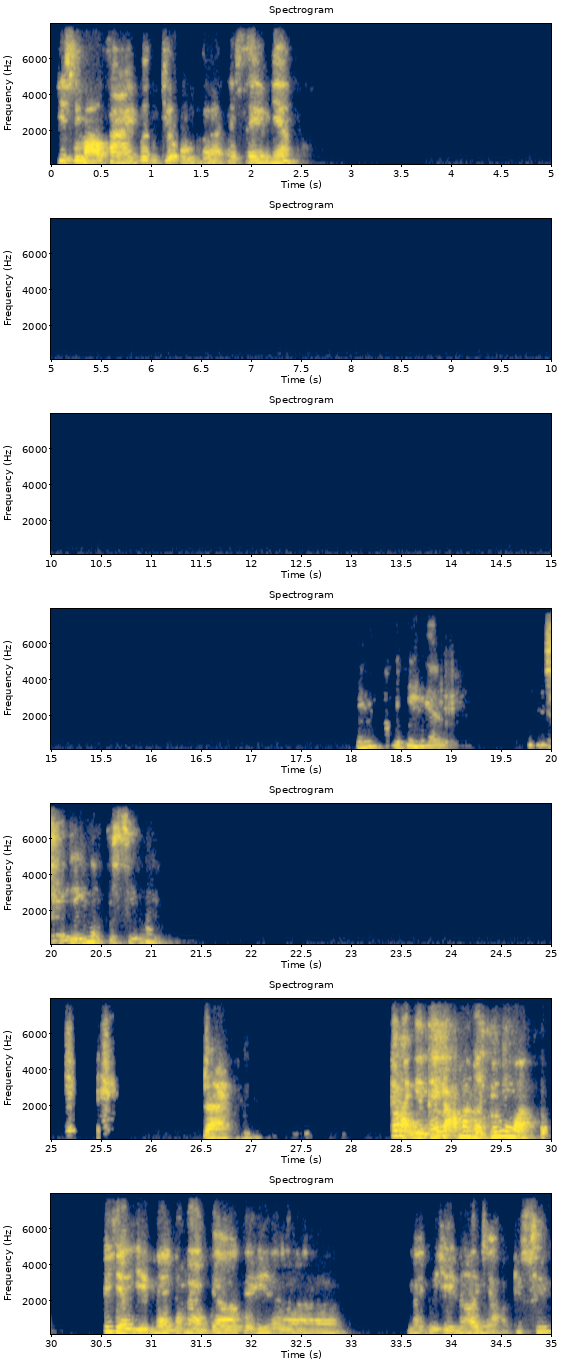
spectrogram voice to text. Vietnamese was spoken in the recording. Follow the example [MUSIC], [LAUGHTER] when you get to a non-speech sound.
chị sẽ mở file bên chỗ uh, Excel nha. Ừ, để chị xử lý một chút xíu không rồi. Các bạn nhìn thấy rõ màn hình đúng không ạ? Cái giao diện này nó làm cho cái uh, này của chị nó hơi nhỏ chút xíu.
